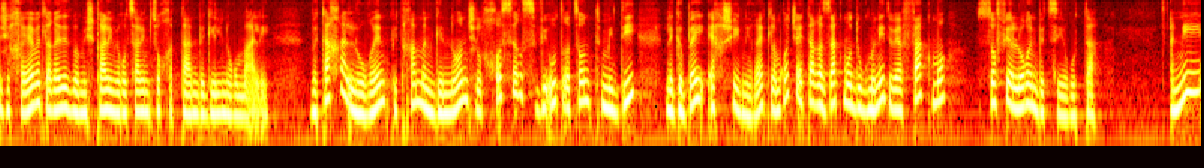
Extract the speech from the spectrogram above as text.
ושהיא חייבת לרדת במשקל אם היא רוצה למצוא חתן בגיל נורמלי. וככה לורן פיתחה מנגנון של חוסר שביעות רצון תמידי לגבי איך שהיא נראית, למרות שהייתה רזה כמו דוגמנית ויפה כמו סופיה לורן בצעירותה. אני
